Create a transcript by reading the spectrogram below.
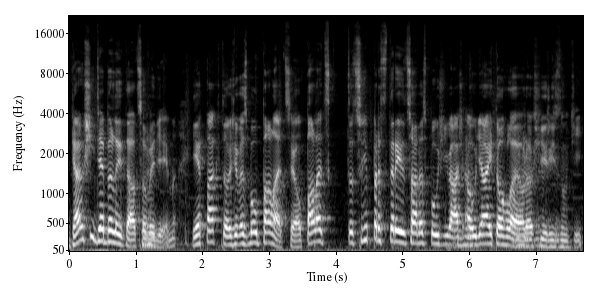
Další debilita, co vidím, je pak to, že vezmou palec, jo, palec, to, což je prst, který docela dost používáš a udělají tohle, jo, další říznutí,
